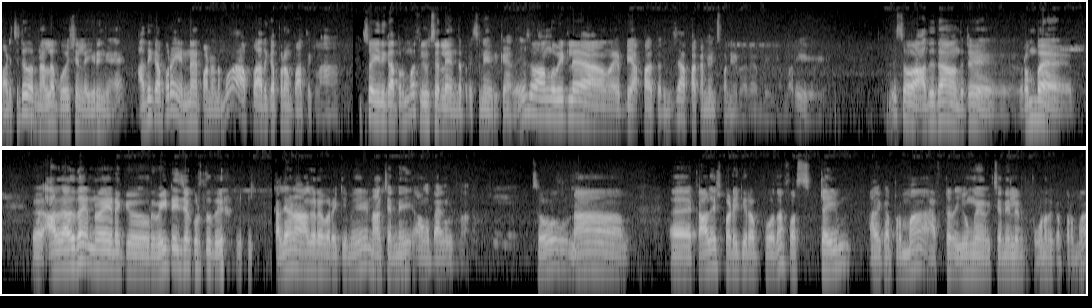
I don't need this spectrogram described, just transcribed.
படிச்சுட்டு ஒரு நல்ல பொசிஷனில் இருங்க. அதுக்கப்புறம் என்ன பண்ணணுமோ அப்போ அதுக்கப்புறம் பார்த்துக்கலாம். ஸோ இதுக்கப்புறமா ஃப்யூச்சரில் எந்த பிரச்சனையும் இருக்காது. ஸோ அவங்க வீட்டில் அவங்க எப்படி அப்பா தெரிஞ்சு அப்பா கன்வின்ஸ் பண்ணிவிடுவார் அப்படின்ற மாதிரி. ஸோ அதுதான் வந்துட்டு ரொம்ப அது அதுதான் என்ன எனக்கு ஒரு வெயிட்டேஜாக கொடுத்தது. கல்யாணம் ஆகிற வரைக்குமே நான் சென்னை அவங்க பெங்களூர் தான். ஸோ நான் காலேஜ் படிக்கிறப்போ தான் ஃபஸ்ட் டைம் அதுக்கப்புறமா ஆஃப்டர் இவங்க சென்னையிலேருந்து போனதுக்கப்புறமா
